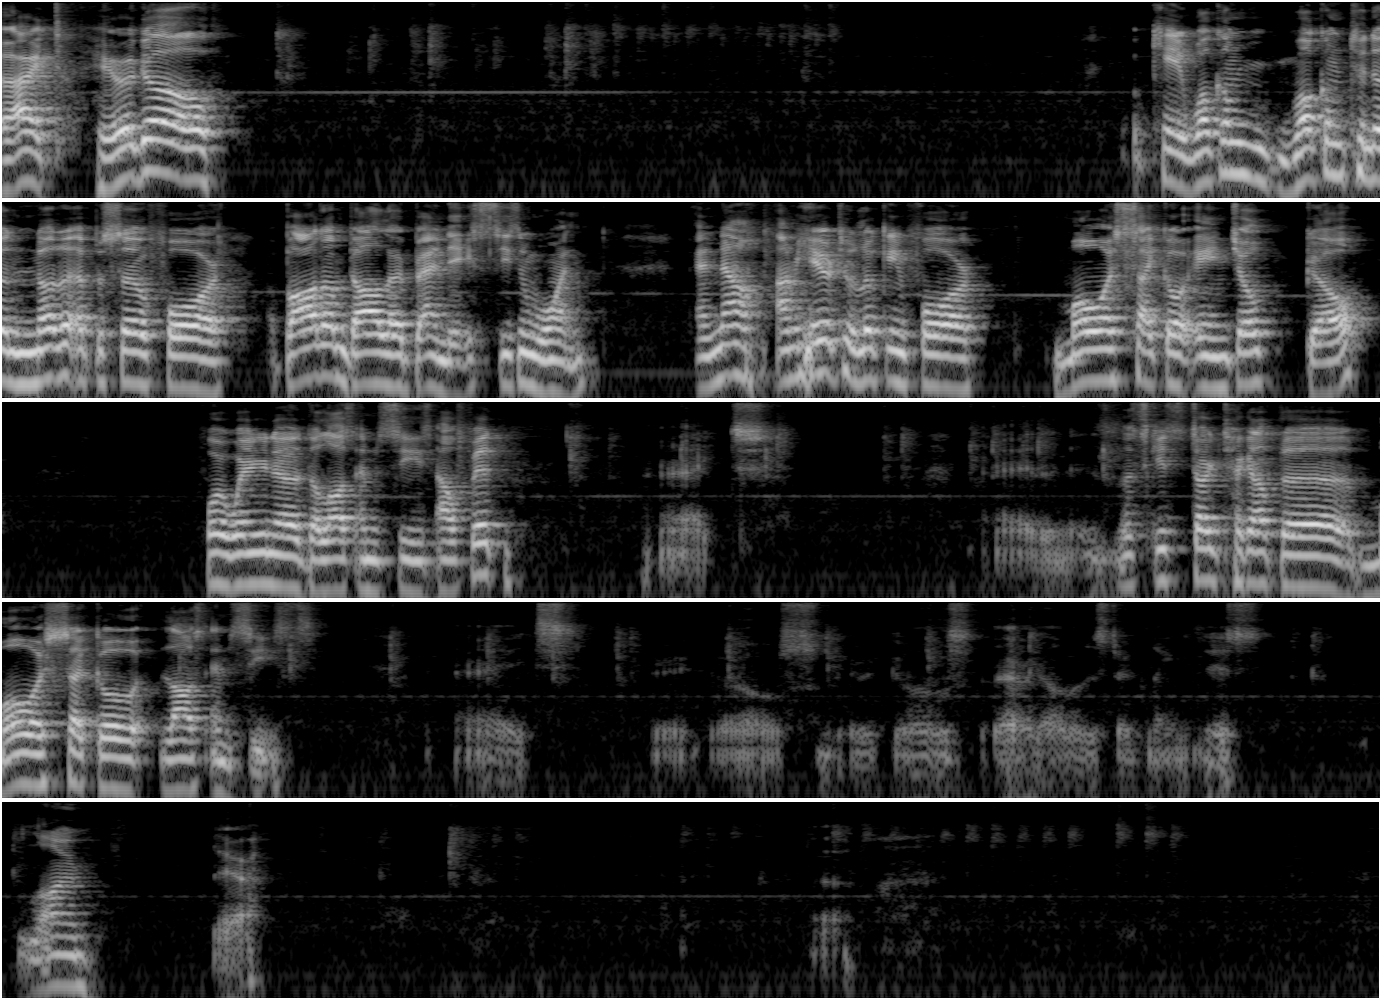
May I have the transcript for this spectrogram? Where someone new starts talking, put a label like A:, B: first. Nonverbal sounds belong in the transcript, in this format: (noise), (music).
A: Alright, here we go. Okay, welcome welcome to the another episode for Bottom Dollar Bounties Season 1. And now I'm here to looking for more Psycho Angel Girl for wearing the, the Lost MC's outfit. Alright. Let's get started checking out the Motorcycle Lost MCs. Alright. There it goes. There it goes. There we go. Let's start playing this. Alarm. There.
